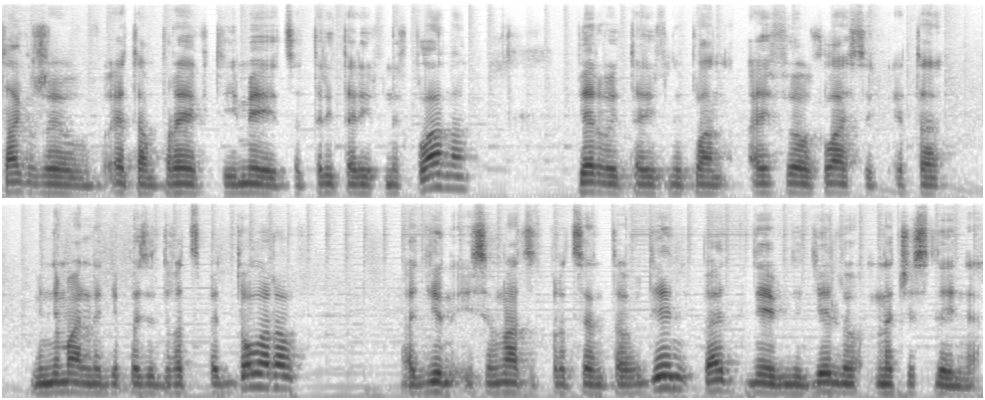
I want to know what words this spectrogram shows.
Также в этом проекте имеется три тарифных плана. Первый тарифный план IFO Classic это минимальный депозит 25 долларов 1,17% в день, 5 дней в неделю начисления.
